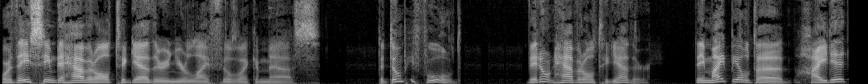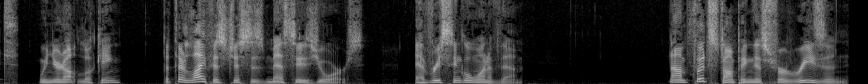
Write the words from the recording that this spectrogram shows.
or they seem to have it all together and your life feels like a mess. But don't be fooled. They don't have it all together. They might be able to hide it when you're not looking, but their life is just as messy as yours. Every single one of them. Now, I'm foot stomping this for a reason.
